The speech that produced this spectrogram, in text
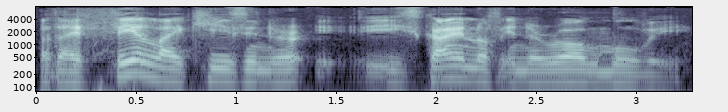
but I feel like he's in he's kind of in the wrong movie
